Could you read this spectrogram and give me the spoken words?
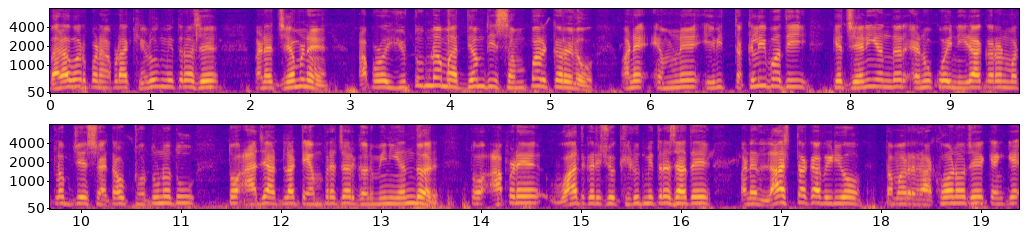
બરાબર પણ આપણા ખેડૂત મિત્ર છે અને જેમણે આપણો યુટ્યુબના માધ્યમથી સંપર્ક કરેલો અને એમને એવી તકલીફ હતી કે જેની અંદર એનું કોઈ નિરાકરણ મતલબ જે સેટ આઉટ થતું નહોતું તો આજે આટલા ટેમ્પરેચર ગરમીની અંદર તો આપણે વાત કરીશું ખેડૂત મિત્ર સાથે અને લાસ્ટ ટકા વીડિયો તમારે રાખવાનો છે કેમ કે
